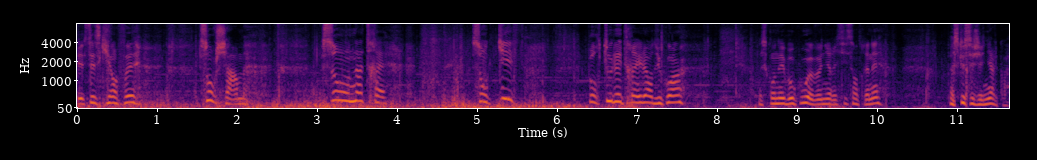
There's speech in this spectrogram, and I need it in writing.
et c'est ce qui en fait son charme, son attrait, son kiff pour tous les trailers du coin. Parce qu'on est beaucoup à venir ici s'entraîner. Parce que c'est génial quoi,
